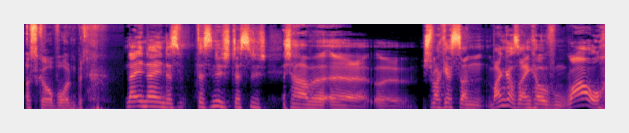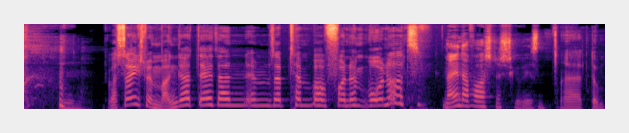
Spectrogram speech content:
Oscar geworden bitte. nein, nein, das, das nicht, das nicht. Ich habe, äh, äh, ich war gestern Mangas einkaufen. Wow. Warst du eigentlich beim Manga Day dann im September von einem Monat? Nein, da war ich nicht gewesen. Ah, dumm.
